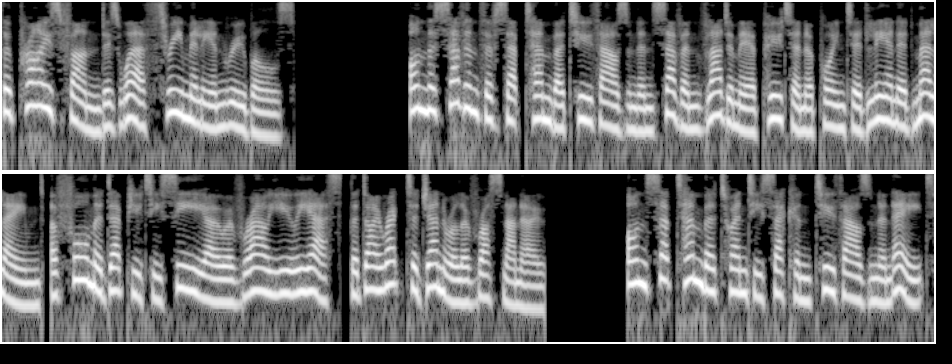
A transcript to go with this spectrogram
The prize fund is worth 3 million rubles. On 7 September 2007 Vladimir Putin appointed Leonid Melamed, a former deputy CEO of RAO UES, the Director General of Rusnano. On September 22, 2008,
